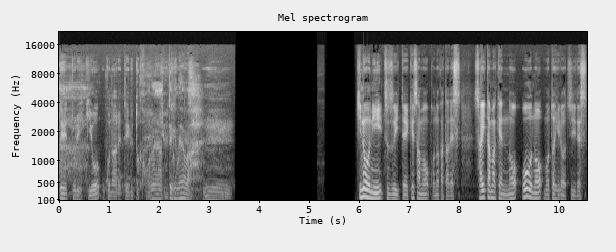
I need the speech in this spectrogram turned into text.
トで取引を行われているとこれやっていけねえわ。うん昨日に続いて今朝もこの方です。埼玉県の大野元弘知事です。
